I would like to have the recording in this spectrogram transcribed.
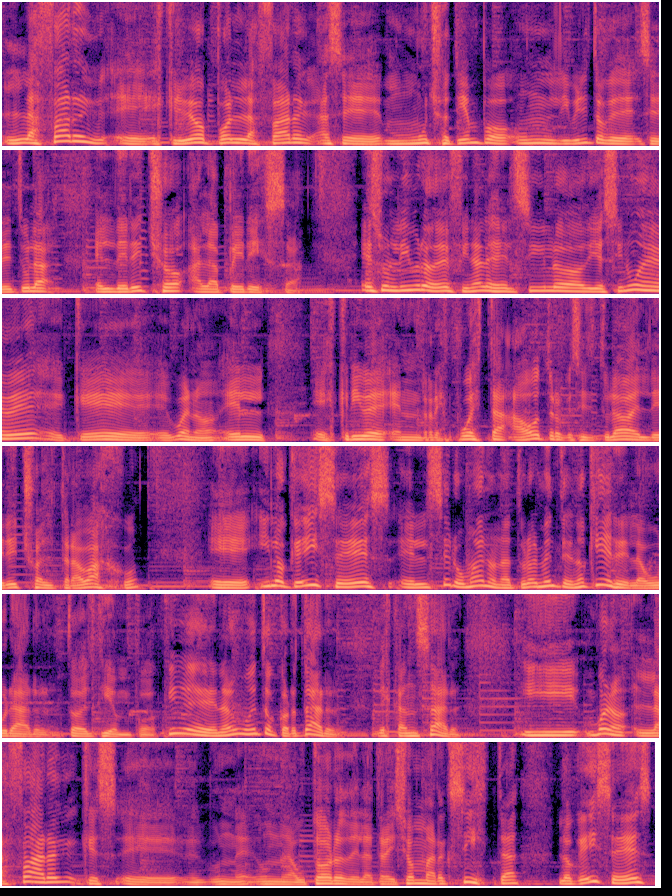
Lafargue eh, escribió Paul Lafargue hace mucho tiempo un librito que se titula El derecho a la pereza. Es un libro de finales del siglo XIX eh, que, bueno, él escribe en respuesta a otro que se titulaba El derecho al trabajo. Eh, y lo que dice es, el ser humano naturalmente no quiere laburar todo el tiempo, quiere en algún momento cortar, descansar. Y bueno, Lafargue, que es eh, un, autor de la tradición marxista, lo que dice es,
